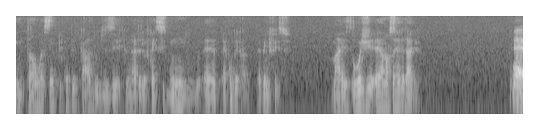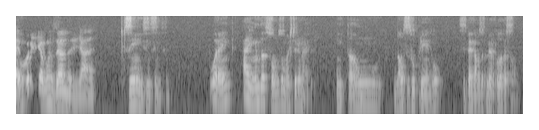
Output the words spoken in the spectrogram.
Então é sempre complicado dizer que o United vai ficar em segundo. É, é complicado, é bem difícil. Mas hoje é a nossa realidade. Porém, é, hoje alguns anos já, né? Sim, sim, sim, sim. Porém, ainda somos o Manchester United. Então, não se surpreendam se pegarmos a primeira colocação.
